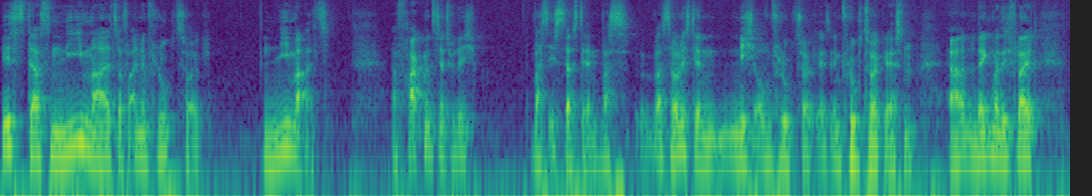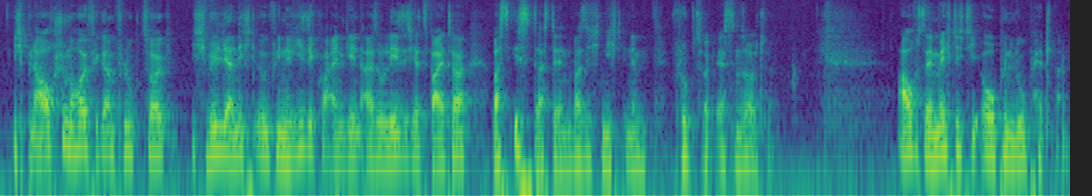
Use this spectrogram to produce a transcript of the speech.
ist das niemals auf einem Flugzeug. Niemals. Da fragt man sich natürlich, was ist das denn? Was, was soll ich denn nicht auf dem Flugzeug, im Flugzeug essen? Ja, dann denkt man sich vielleicht, ich bin auch schon mal häufiger im Flugzeug, ich will ja nicht irgendwie ein Risiko eingehen, also lese ich jetzt weiter, was ist das denn, was ich nicht in einem Flugzeug essen sollte? Auch sehr mächtig die Open Loop Headline.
